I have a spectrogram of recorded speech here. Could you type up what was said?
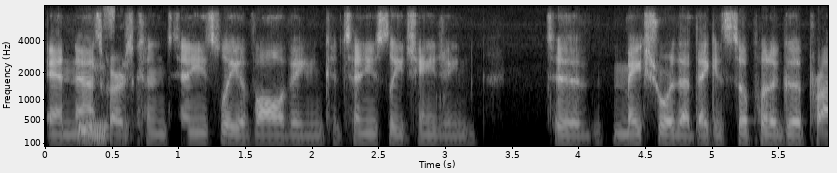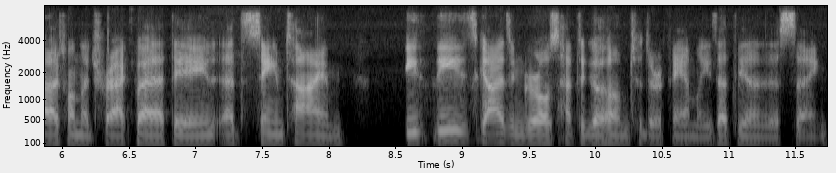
and NASCAR is continuously evolving and continuously changing to make sure that they can still put a good product on the track, but at the at the same time, these, these guys and girls have to go home to their families at the end of this thing,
